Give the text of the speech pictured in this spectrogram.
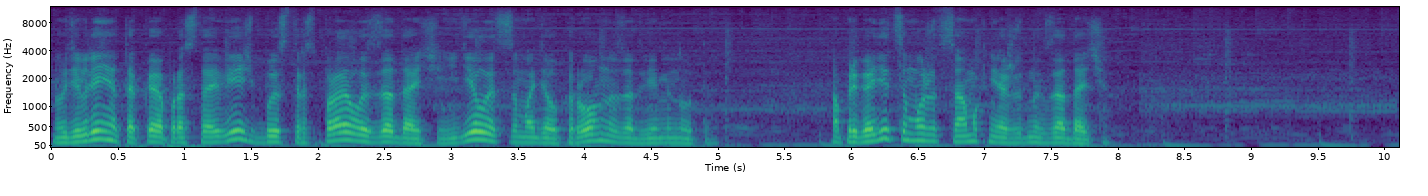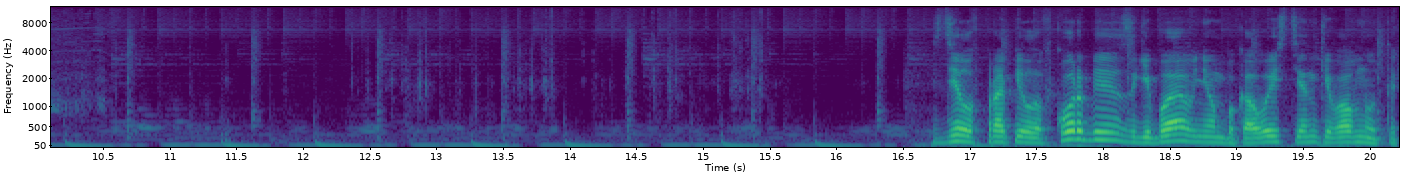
На удивление, такая простая вещь быстро справилась с задачей и делается самоделка ровно за 2 минуты. А пригодится может в самых неожиданных задачах. Сделав пропилы в коробе, загибаю в нем боковые стенки вовнутрь.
